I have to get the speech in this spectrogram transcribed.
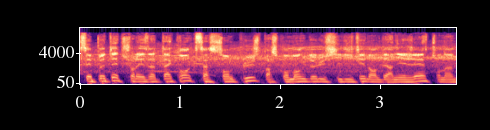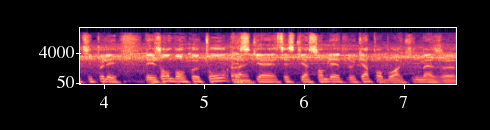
C'est peut-être sur les attaquants que ça se sent le plus parce qu'on manque de lucidité dans le dernier geste. On a un petit peu les, les jambes en coton. Et Ouais. ce qui a- c'est ce qui a semblé être le cas pour Bourak euh,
